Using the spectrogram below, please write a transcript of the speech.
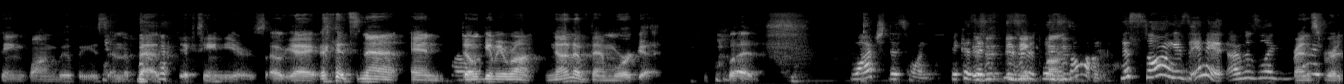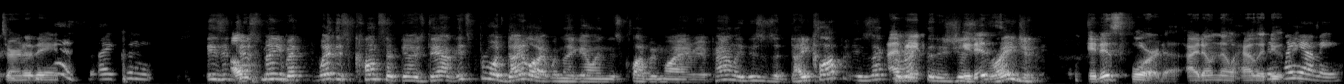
ping pong movies in the past 15 years. Okay, it's not, and don't get me wrong, none of them were good. But Watch this one because Is it, it- is it- features this is it- song. This song is in it. I was like, Friends what? for Eternity. Yes, I couldn't. Is it Oh. just me? But where this concert goes down, it's broad daylight when they go in this club in Miami. Apparently, this is a day club. Is that I mean, correct? that is just it is. raging. It is Florida. I don't know how they In do things. Miami,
